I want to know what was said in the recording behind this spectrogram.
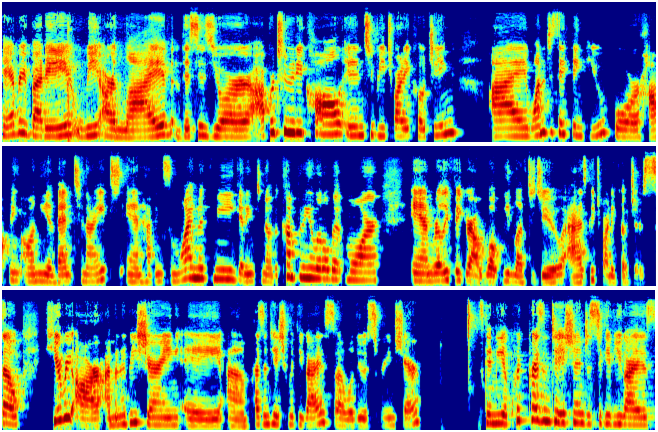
Hey, everybody, we are live. This is your opportunity call into Beachbody Coaching. I wanted to say thank you for hopping on the event tonight and having some wine with me, getting to know the company a little bit more, and really figure out what we love to do as Beachbody coaches. So, here we are. I'm going to be sharing a um, presentation with you guys. So, I will do a screen share. It's going to be a quick presentation just to give you guys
